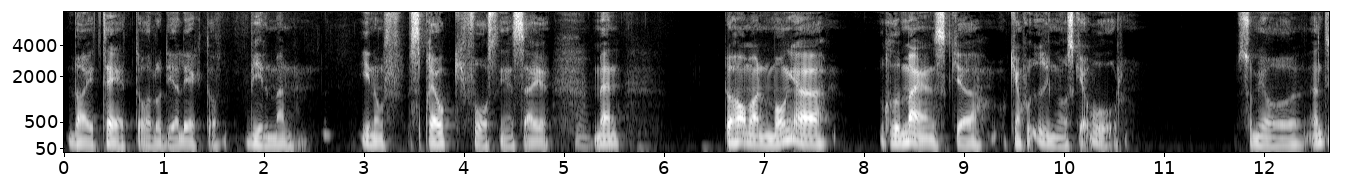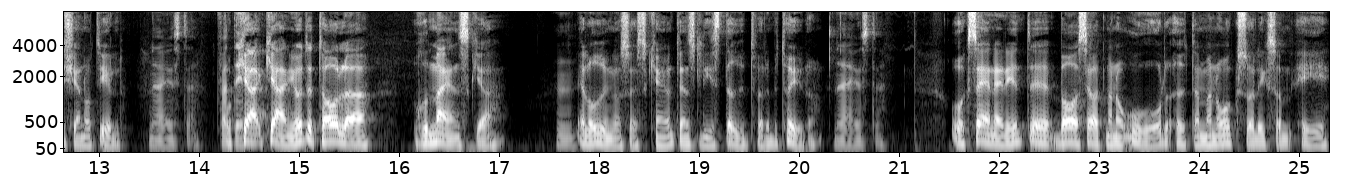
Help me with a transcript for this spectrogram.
varieteter eller dialekter, vill man inom språkforskningen säga. Men då har man många rumänska och kanske ungerska ord som jag inte känner till. Nej, just det. För Och det... kan, kan jag inte tala rumänska eller ungerska så kan jag inte ens lista ut vad det betyder. Nej, just det. Och sen är det inte bara så att man har ord, utan man har också liksom i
